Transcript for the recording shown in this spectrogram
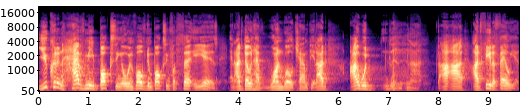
You couldn't have me boxing or involved in boxing for thirty years, and I don't have one world champion. I'd, I would, nah, I, I, I'd feel a failure.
